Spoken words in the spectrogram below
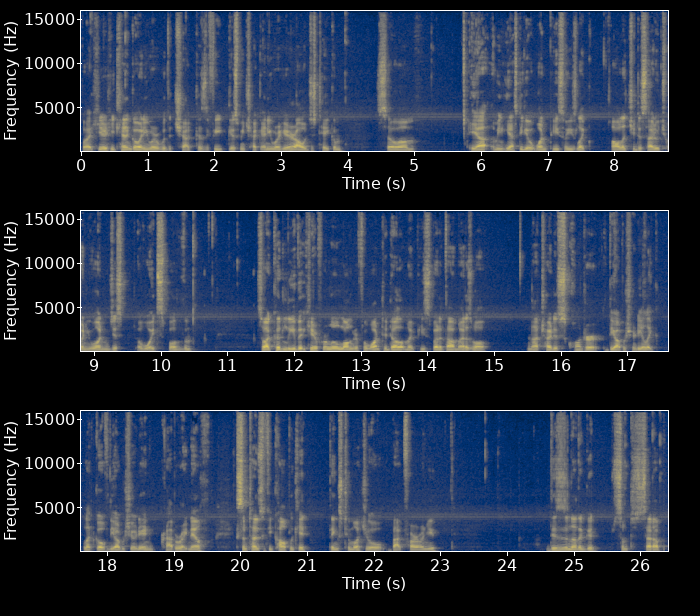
But here he can't go anywhere with the check, because if he gives me check anywhere here, I'll just take him. So um, yeah, I mean, he has to give it one piece, so he's like, I'll let you decide which one you want and just avoids both of them. So I could leave it here for a little longer if I want to develop my piece, but I thought I might as well not try to squander the opportunity, like let go of the opportunity and grab it right now. Sometimes if you complicate things too much, it'll backfire on you. This is another good some setup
